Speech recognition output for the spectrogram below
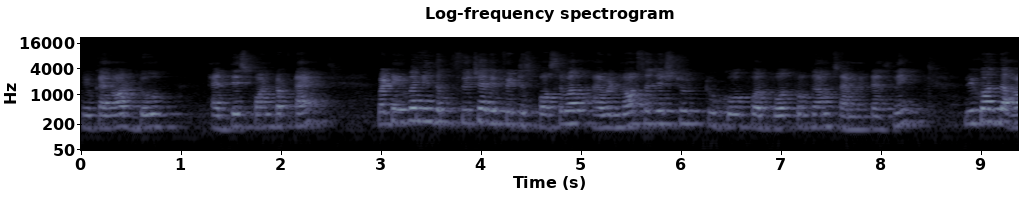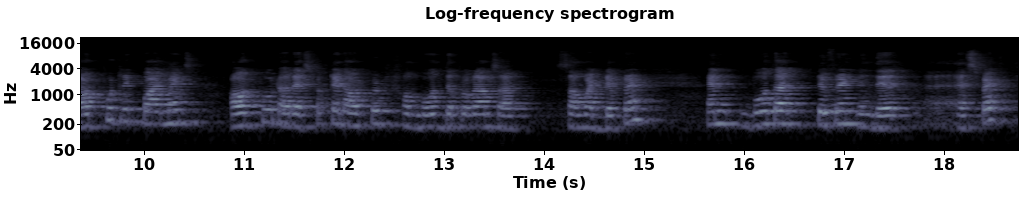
you cannot do at this point of time. But even in the future, if it is possible, I will not suggest you to go for both programs simultaneously because the output requirements, output or expected output from both the programs are somewhat different and both are different in their uh, aspect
